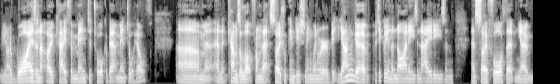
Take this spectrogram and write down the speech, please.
you know, why isn't it okay for men to talk about mental health? Um, and it comes a lot from that social conditioning when we we're a bit younger, particularly in the 90s and 80s and and so forth. That you know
